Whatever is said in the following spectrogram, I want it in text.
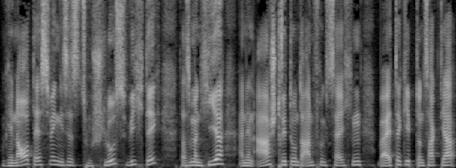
Und genau deswegen ist es zum Schluss wichtig, dass man hier einen Arschtritt unter Anführungszeichen weitergibt und sagt, ja,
